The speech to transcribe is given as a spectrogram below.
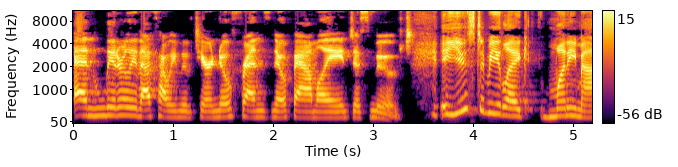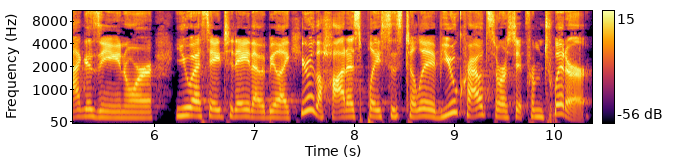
And literally that's how we moved here. No friends, no family, just moved. It used to be like Money Magazine or USA Today that would be like, here are the hottest places to live. You crowdsourced it from Twitter.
